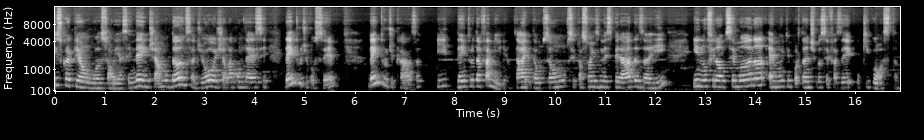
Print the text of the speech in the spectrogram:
Escorpião, Lua, Sol e Ascendente, a mudança de hoje ela acontece dentro de você, dentro de casa, e dentro da família, tá? Então são situações inesperadas aí e no final de semana é muito importante você fazer o que gosta.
